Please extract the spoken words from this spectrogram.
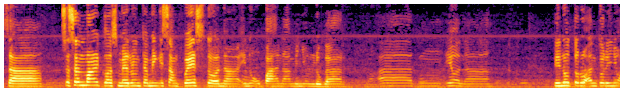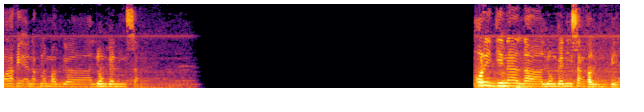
Sa, sa San Marcos, meron kaming isang pwesto na inuupahan namin yung lugar. At mm, yun, ah, tinuturuan ko rin yung aking anak na mag-longganisa. Original na longganisang kalumpit.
